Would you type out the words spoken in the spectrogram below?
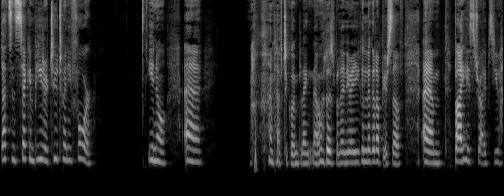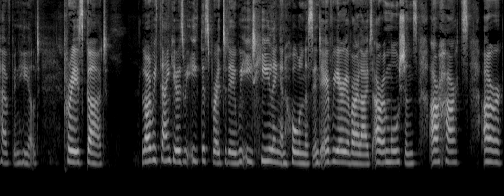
That's in 2 Peter 2.24. You know, uh, I'm have to go in blank now with it, but anyway, you can look it up yourself. Um, by his stripes you have been healed. Praise God. Lord, we thank you as we eat this bread today. We eat healing and wholeness into every area of our lives, our emotions, our hearts, our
